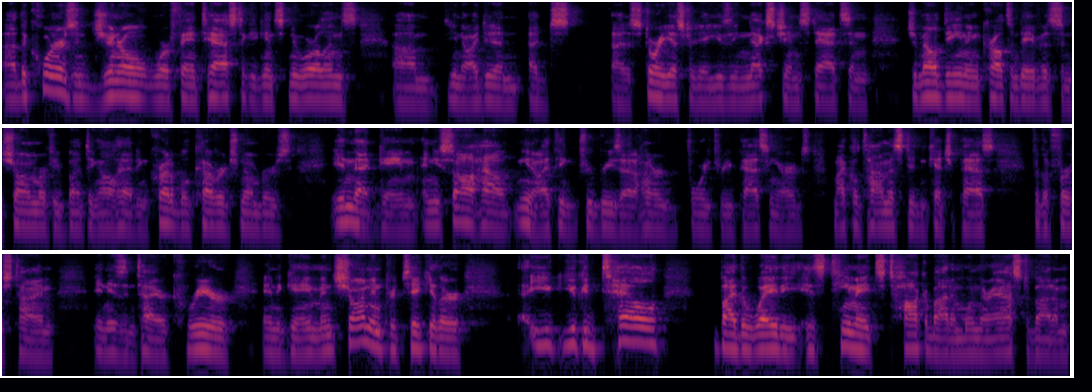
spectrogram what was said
Uh, the corners in general were fantastic against New Orleans. Um, you know, I did a, a a story yesterday using next gen stats, and Jamel Dean and Carlton Davis and Sean Murphy Bunting all had incredible coverage numbers in that game. And you saw how, you know, I think Drew Brees had 143 passing yards. Michael Thomas didn't catch a pass for the first time in his entire career in a game. And Sean, in particular, you, you could tell by the way the, his teammates talk about him when they're asked about him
